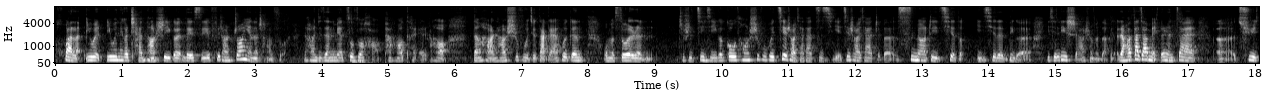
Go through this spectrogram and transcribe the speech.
换了，因为因为那个禅堂是一个类似于非常庄严的场所，然后你就在那边坐坐好，盘好腿，然后等好，然后师傅就大概会跟我们所有人。就是进行一个沟通，师傅会介绍一下他自己，也介绍一下这个寺庙这一切的一切的那个一些历史啊什么的。然后大家每个人再呃去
